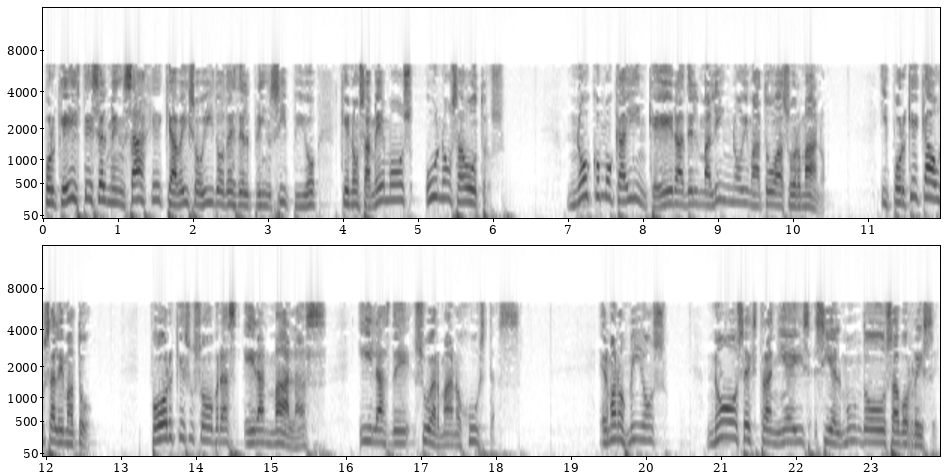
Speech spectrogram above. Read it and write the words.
porque este es el mensaje que habéis oído desde el principio, que nos amemos unos a otros, no como Caín, que era del maligno y mató a su hermano. ¿Y por qué causa le mató? Porque sus obras eran malas y las de su hermano justas. Hermanos míos, no os extrañéis si el mundo os aborrece.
